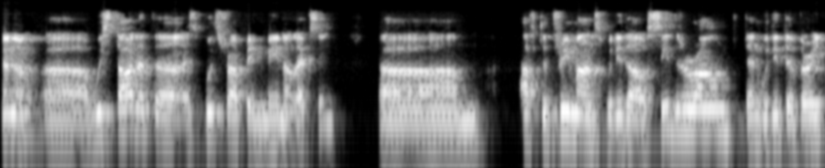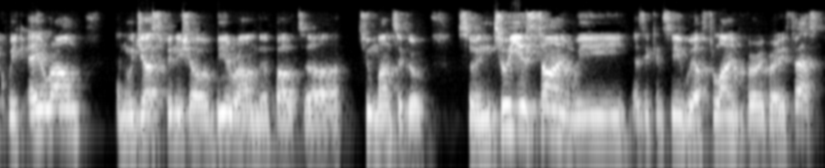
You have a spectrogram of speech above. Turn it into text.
No, no. Uh, we started uh, as bootstrapping me and Alexi. Um, after three months, we did our seed round. Then we did a very quick A round, and we just finished our B round about uh, two months ago. So in two years' time, we, as you can see, we are flying very, very fast.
